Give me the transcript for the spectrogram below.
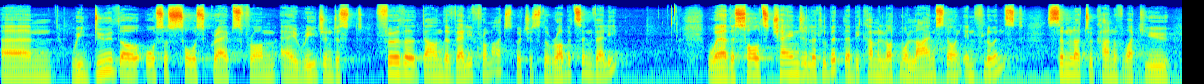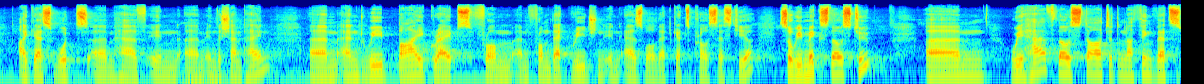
Um, we do, though, also source grapes from a region just further down the valley from us, which is the Robertson Valley, where the salts change a little bit. They become a lot more limestone influenced similar to kind of what you, I guess, would um, have in, um, in the Champagne. Um, and we buy grapes from, um, from that region in as well that gets processed here. So we mix those two. Um, we have those started, and I think that's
